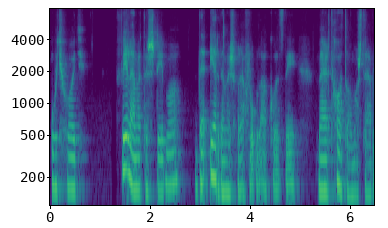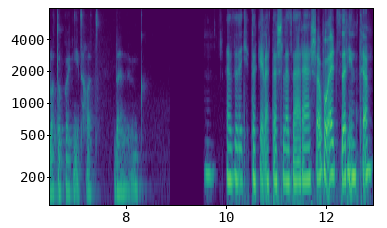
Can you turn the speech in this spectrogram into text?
Úgyhogy félelmetes téma, de érdemes vele foglalkozni, mert hatalmas táblatokat nyithat bennünk. Ez egy tökéletes lezárása volt szerintem.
